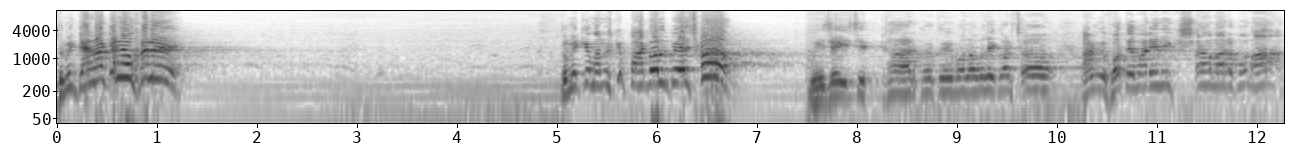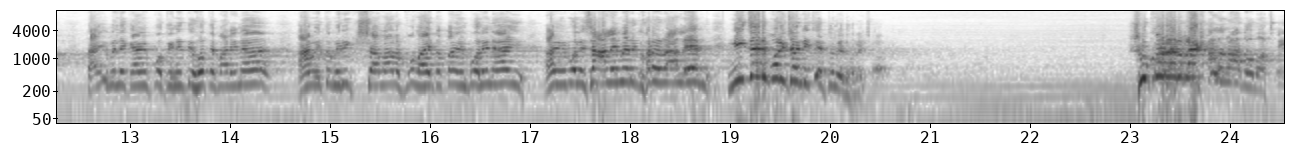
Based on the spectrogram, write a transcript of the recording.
তুমি গেলা কেন ওখানে? তুমি কি মানুষকে পাগল পেয়েছ? নিজেই চিৎকার করে তুমি বলা বলে করছ। আমি হতে পারি রিক্সাওয়ালার বলা তাই বলে কি আমি প্রতিনিধি হতে পারি না? আমি তুমি রিক্সাওয়ালার পোলা, এটা তো আমি বলি নাই। আমি বলেছি আলেমের ঘরের আলেম, নিজের পরিচয় নিজে তুলে ধরেছ। শুকরের রাখালের আদব আছে।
